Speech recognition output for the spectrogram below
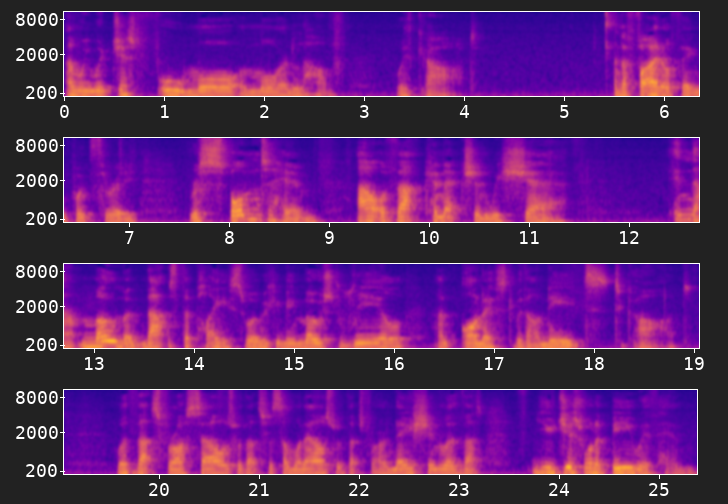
and we would just fall more and more in love with God. And the final thing, point three, respond to Him out of that connection we share in that moment, that's the place where we can be most real and honest with our needs to God. Whether that's for ourselves, whether that's for someone else, whether that's for our nation, whether that's you just want to be with Him.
